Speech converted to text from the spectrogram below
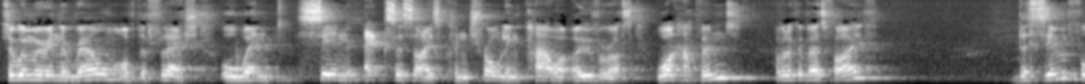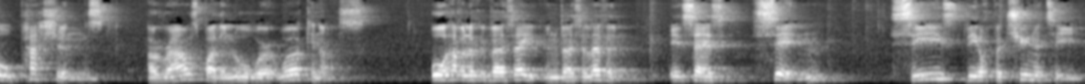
So, when we're in the realm of the flesh, or when sin exercised controlling power over us, what happened? Have a look at verse 5. The sinful passions aroused by the law were at work in us. Or have a look at verse 8 and verse 11. It says, Sin seized the opportunity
